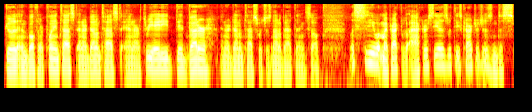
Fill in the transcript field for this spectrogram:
good in both our plain test and our denim test, and our 380 did better in our denim test, which is not a bad thing. So let's see what my practical accuracy is with these cartridges and just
